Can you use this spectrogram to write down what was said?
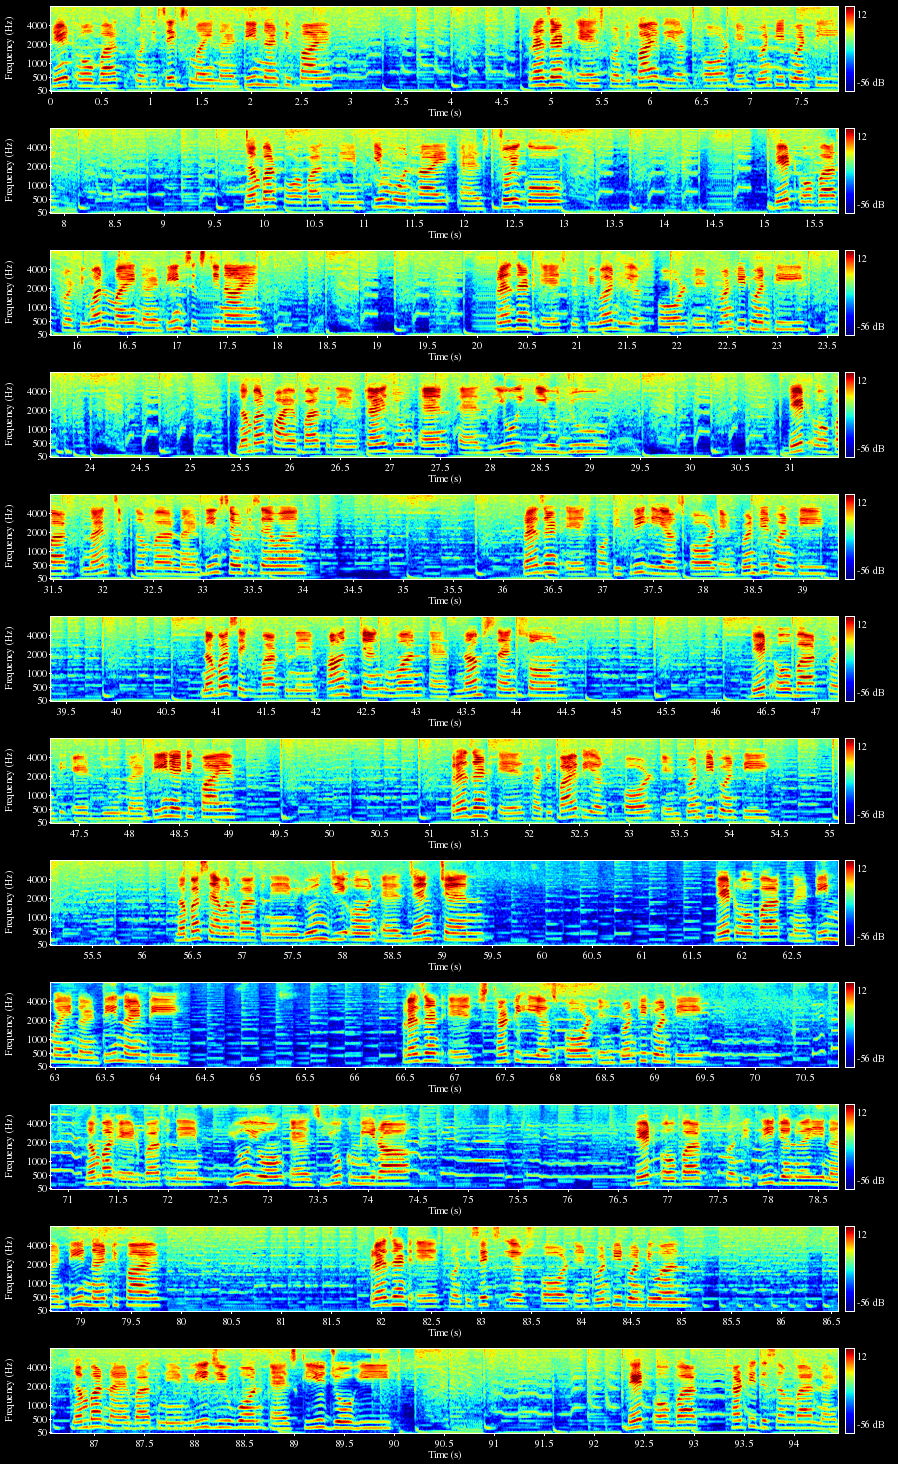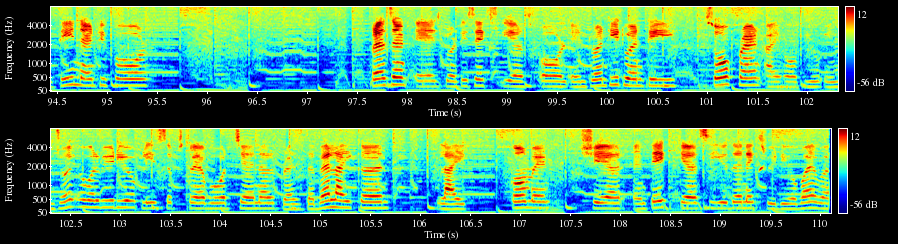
Date of birth 26 May 1995. Present age 25 years old in 2020. Number 4 birth name Kim Won Hae as Choi Go. Date of birth 21 May 1969. Present age 51 years old in 2020. Number 5 birth name Chae Jung An as Yu Yu Ju. Date of birth 9 September 1977. Present age 43 years old in 2020. Number 6 birth name Ahn Chang Hwan as Nam Sang Son. Date of birth 28 June 1985. Present age 35 years old in 2020. Number 7 birth name Yoon Ji On as Jang Chen. Date of birth 19 May 1990. Present age 30 years old in 2020. Number 8 birth name Yoo Young as Yuk Mira. Date of birth 23 January 1995. Present age 26 years old in 2021. Number 9 birth name Lee Ji Won as Kyu Jo Hee. Date of birth 30 December 1994. Present age 26 years old in 2020. So friend, I hope you enjoy our video. Please subscribe our channel, press the bell icon, like, comment, share and take care. See you the next video. Bye bye.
